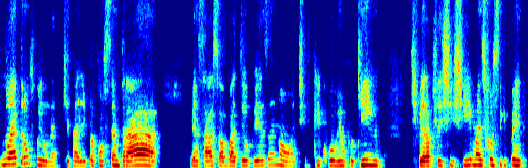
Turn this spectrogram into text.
não é tranquilo, né? Porque tá ali para concentrar, pensar só bater o peso, não. Eu tive que correr um pouquinho, esperar para fazer xixi, mas consegui perder.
